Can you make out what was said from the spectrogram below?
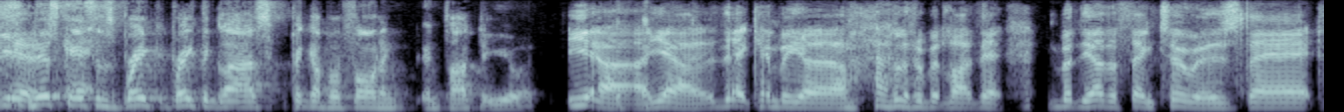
In this case, it's break break the glass, pick up a phone, and, and talk to you. Yeah, yeah, that can be uh, a little bit like that. But the other thing too is that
